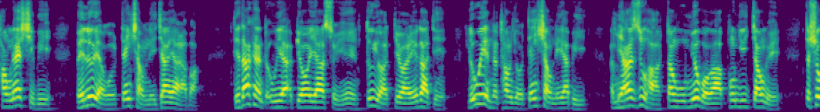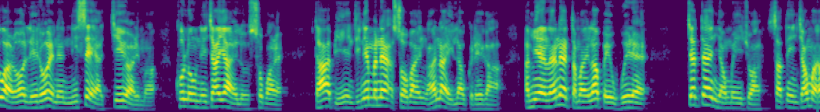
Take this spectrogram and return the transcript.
ထောင်နဲ့ရှိပြီးဘဲလွတ်ရွာကိုတိန့်ချောင်နေကြရတာပါဒေသခံတအူရအပြောအရဆိုရင် သူ့ရွာတရွာတွေကတင်လူဦးရေ2000ကျော်တိန့်ချောင်နေရပြီးအများစုဟာတောင်ကူမြို့ပေါ်ကဖုန်ကြီးကျောင်းတွေတချို့ကတော့လေတော်ရည်နဲ့နီးစက်ရကျေးရွာတွေမှာခိုလုံနေကြရတယ်လို့ဆိုပါတယ်ဒါအပြင်ဒီနေ့မနက်အစောပိုင်း9နာရီလောက်ကတည်းက အမြန်လန်းနဲ့တမိုင်လောက်ပဲဝေးတဲ့ကြက်တက်ညောင်မေရွာစာတင်ကျောင်းမှာ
